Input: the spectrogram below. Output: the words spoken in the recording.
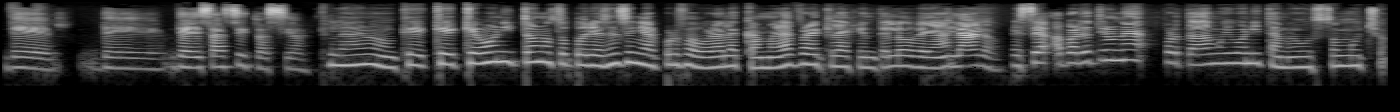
de, de, de esa situación. Claro, qué, qué, qué, bonito. Nos lo podrías enseñar, por favor, a la cámara para que la gente lo vea. Claro. Este, aparte tiene una portada muy bonita, me gustó mucho.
